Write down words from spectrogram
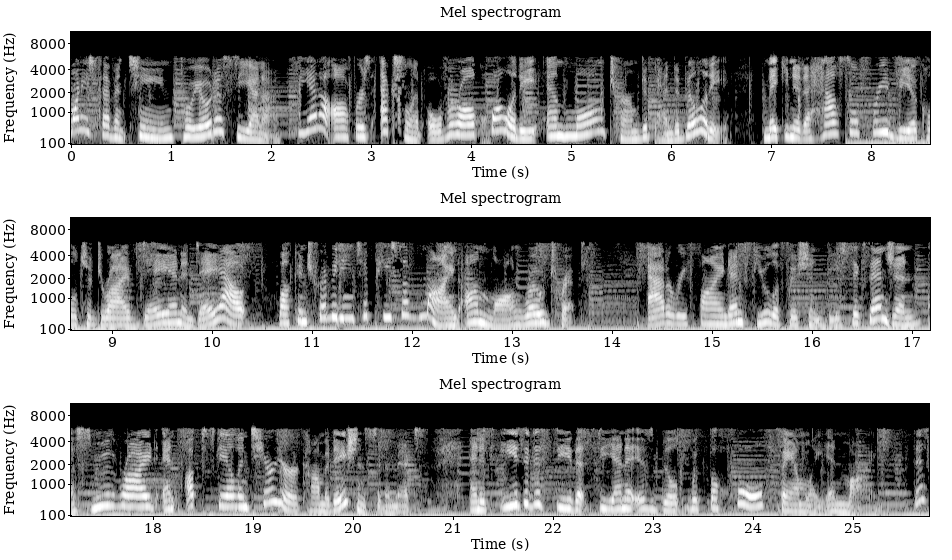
2017 Toyota Sienna. Sienna offers excellent overall quality and long-term dependability, making it a hassle-free vehicle to drive day in and day out while contributing to peace of mind on long road trips. Add a refined and fuel-efficient V6 engine, a smooth ride, and upscale interior accommodations to the mix, and it's easy to see that Sienna is built with the whole family in mind. This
